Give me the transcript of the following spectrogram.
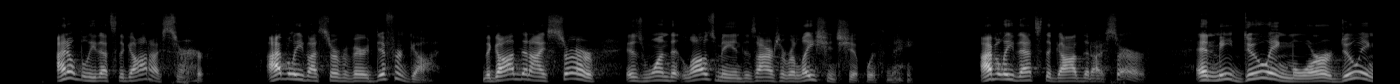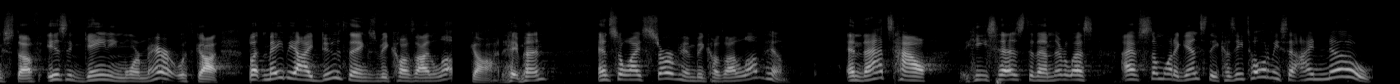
I don't believe that's the God I serve. I believe I serve a very different God. The God that I serve is one that loves me and desires a relationship with me. I believe that's the God that I serve. And me doing more or doing stuff isn't gaining more merit with God. But maybe I do things because I love God. Amen? And so I serve him because I love him. And that's how he says to them, Nevertheless, I have somewhat against thee. Because he told him, He said, I know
